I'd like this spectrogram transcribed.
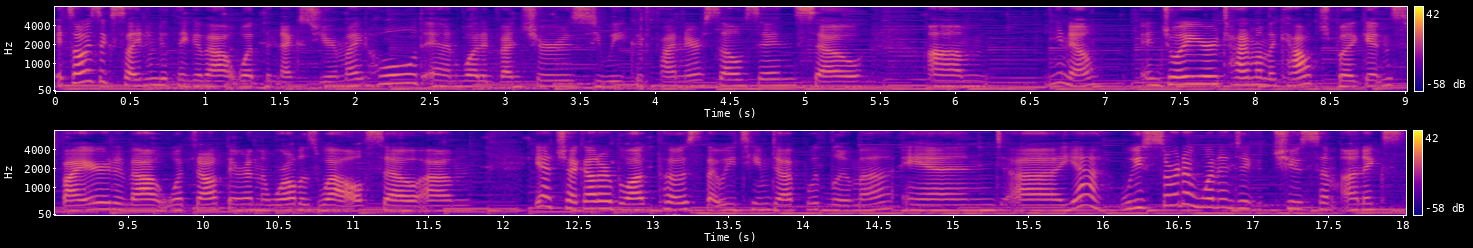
it's always exciting to think about what the next year might hold and what adventures we could find ourselves in. So, um, you know, enjoy your time on the couch, but get inspired about what's out there in the world as well. So, um, yeah, check out our blog post that we teamed up with Luma. And uh, yeah, we sort of wanted to choose some unex-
